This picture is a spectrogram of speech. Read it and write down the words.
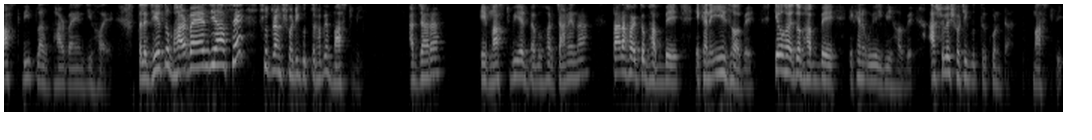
মাস্ট বি প্লাস ভার বায়ানজি হয়। তাহলে যেহেতু ভার বায়ানজি আছে, সুতরাং সঠিক উত্তর হবে মাস্ট বি আর যারা এই মাস্ট বি এর ব্যবহার জানে না তারা হয়তো ভাববে এখানে ইজ হবে। কেউ হয়তো ভাববে এখানে উইল বি হবে। আসলে সঠিক উত্তর কোনটা? মাস্ট বি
